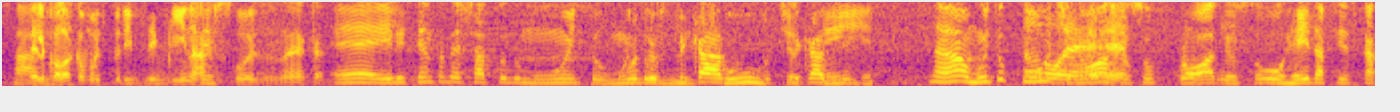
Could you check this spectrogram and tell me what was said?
sabe? Ele coloca muito prim-prim nas coisas, né, cara? É, ele tenta deixar tudo muito, muito, Muito explicado, muito cult, explicadinho. assim. Não, muito cult. Não, é- Nossa, é eu sou foda, eu sou o rei da física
